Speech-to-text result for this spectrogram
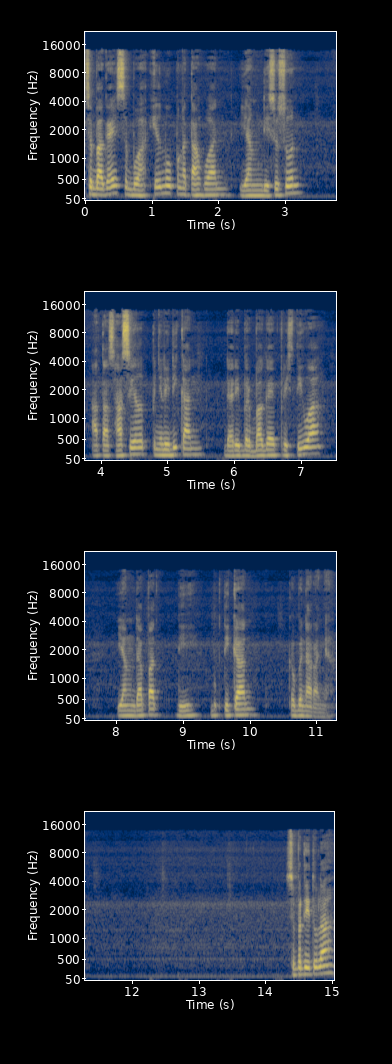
sebagai sebuah ilmu pengetahuan yang disusun atas hasil penyelidikan dari berbagai peristiwa yang dapat dibuktikan kebenarannya. Seperti itulah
